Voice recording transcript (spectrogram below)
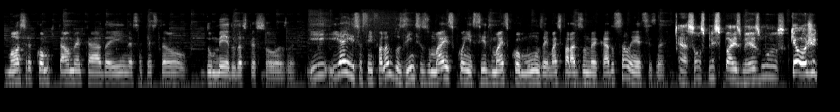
mostra como que tá o mercado aí nessa questão do medo das pessoas, né? E, e, é isso, assim, falando dos índices, os mais conhecidos, mais comuns aí, mais falados no mercado são esses, né? É, são os principais mesmos. Porque hoje,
